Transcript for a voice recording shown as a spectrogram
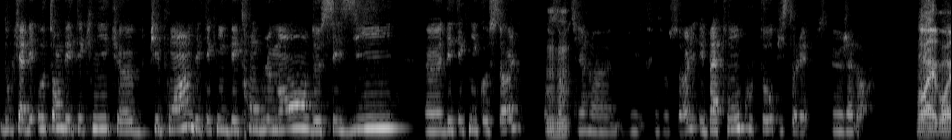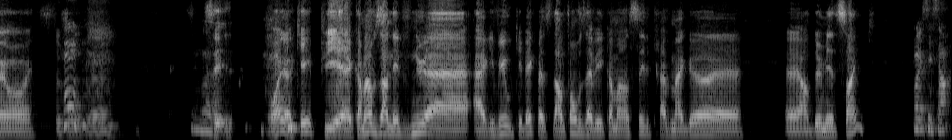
donc il y a des, autant des techniques pied-point, des techniques d'étranglement, de saisie, des techniques au sol. pour mhm. sortir maîtrise au sol. Et bâton, couteau, pistolet, ce que j'adore. Ouais, ouais, ouais, ouais. C'est toujours. Oui, OK. Puis, euh, comment vous en êtes venu à, arriver au Québec? Parce que dans le fond, vous avez commencé le Krav Maga euh, euh, en 2005. Oui, c'est ça.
